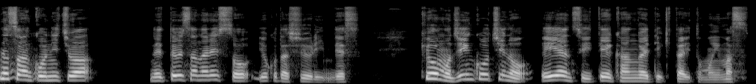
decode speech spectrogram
皆さん、こんにちは。ネットベースアナリスト、横田修林です。今日も人工知能 AI について考えていきたいと思います。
